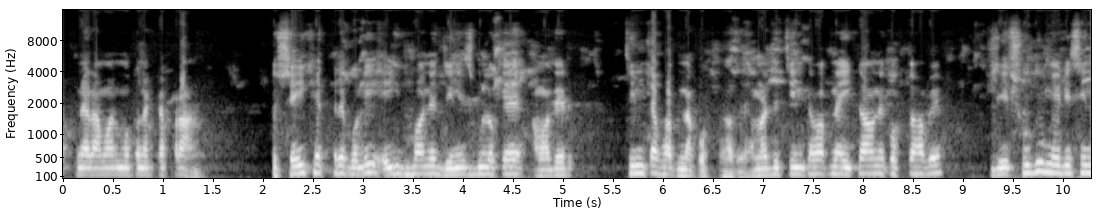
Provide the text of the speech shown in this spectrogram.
আপনার আমার মতন একটা প্রাণ। তো সেই ক্ষেত্রে বলি, এই ধরনের জিনিসগুলোকে আমাদের চিন্তা ভাবনা করতে হবে। আমাদের চিন্তা ভাবনা এই কারণে করতে হবে যে শুধু মেডিসিন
